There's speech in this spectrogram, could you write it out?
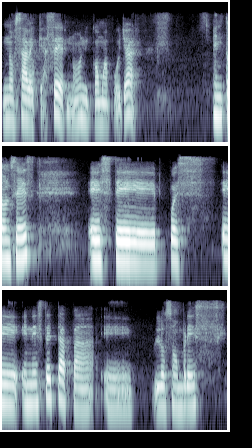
no sabe qué hacer, ¿no? Ni cómo apoyar. Entonces, este, pues eh, en esta etapa, eh, los hombres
